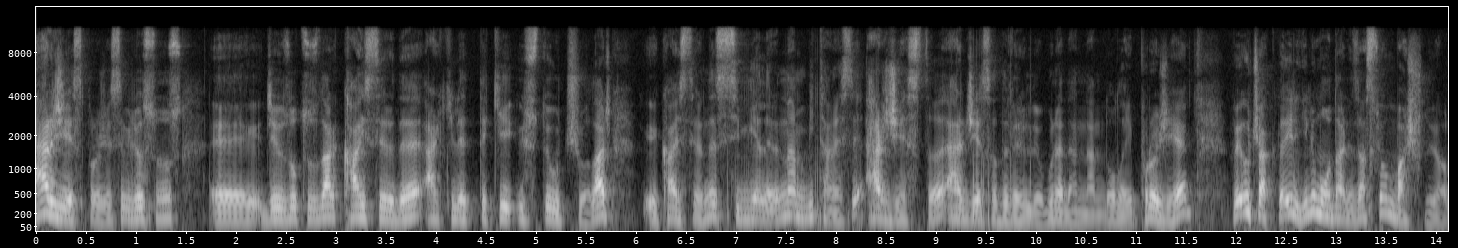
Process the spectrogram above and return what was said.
RGS projesi biliyorsunuz e, C130'lar Kayseri'de Erkilet'teki üste uçuyorlar. E, Kayseri'nin de simgelerinden bir tanesi RGS'tı. RGS adı veriliyor bu nedenden dolayı projeye. Ve uçakla ilgili modernizasyon başlıyor.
